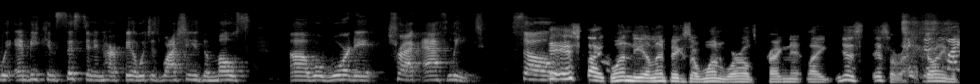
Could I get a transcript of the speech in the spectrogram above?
it and be consistent in her field, which is why she's the most uh, rewarded track athlete. So it's like won the Olympics or one world's pregnant. Like, just it's all right. it's Don't even like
